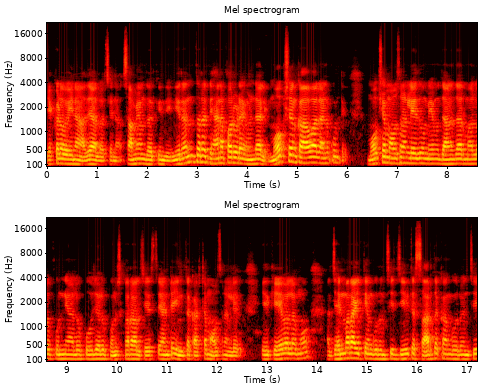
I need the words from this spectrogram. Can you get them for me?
ఎక్కడ పోయినా అదే ఆలోచన సమయం దొరికింది నిరంతర ధ్యానపరుడై ఉండాలి. మోక్షం కావాలనుకుంటే మోక్షం అవసరం లేదు మేము దాన ధర్మాలు పుణ్యాలు పూజలు పునస్కారాలు చేస్తే అంటే ఇంత కష్టం అవసరం లేదు. ఇది కేవలము జన్మరాహిత్యం గురించి జీవిత సార్థకం గురించి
